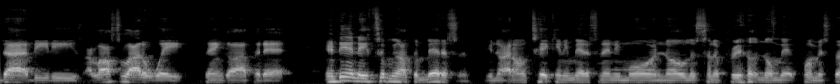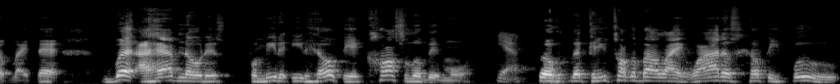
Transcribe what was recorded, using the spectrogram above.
diabetes. I lost a lot of weight. Thank God for that. And then they took me off the medicine. You know, I don't take any medicine anymore. No lisinopril, no metformin, stuff like that. But I have noticed for me to eat healthy, it costs a little bit more. Yeah. So like, can you talk about like why does healthy food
